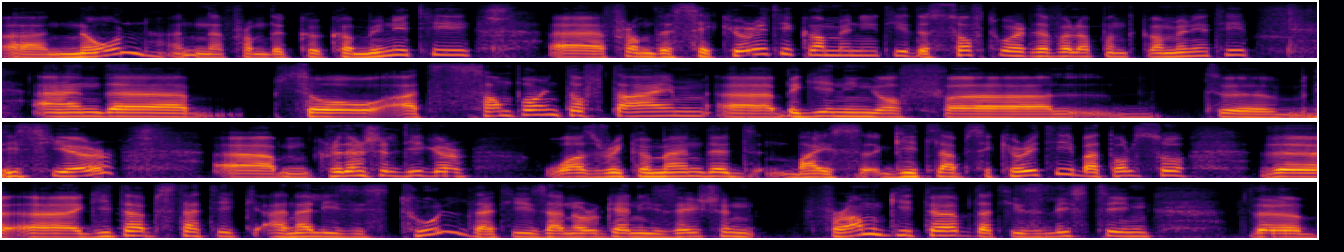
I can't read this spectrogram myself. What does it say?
uh, known and from the community, uh, from the security community, the software development community. And uh, so at some point of time, uh, beginning of this year, um, Credential Digger was recommended by GitLab Security, but also the uh, GitHub Static Analysis Tool, that is an organization from GitHub that is listing the,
